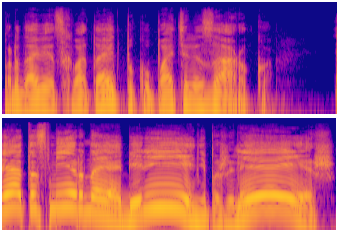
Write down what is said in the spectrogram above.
Продавец хватает покупателя за руку. «Это смирная! Бери, не пожалеешь!»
